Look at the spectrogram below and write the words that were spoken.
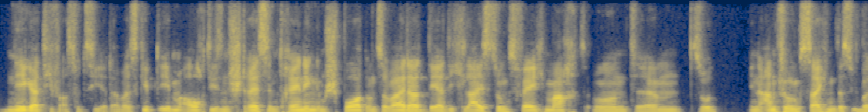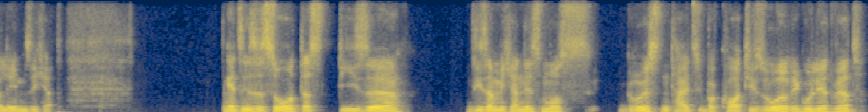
negativ assoziiert, aber es gibt eben auch diesen Stress im Training, im Sport und so weiter, der dich leistungsfähig macht und ähm, so in Anführungszeichen das Überleben sichert. Jetzt ist es so, dass diese, dieser Mechanismus größtenteils über Cortisol reguliert wird,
